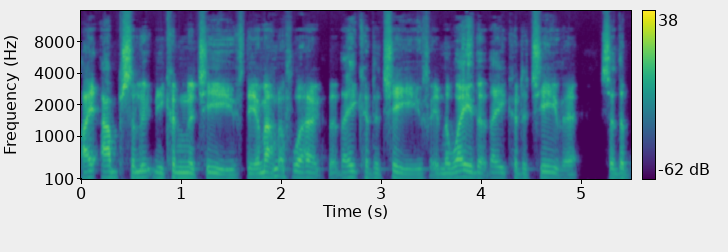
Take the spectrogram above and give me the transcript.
I absolutely couldn't achieve the amount of work that they could achieve in the way that they could achieve it. So the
